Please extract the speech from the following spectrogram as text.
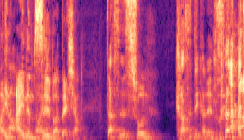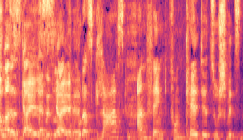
ja. In einem Oh. Silberbecher. Das ist schon krasse Dekadenz. Also aber das- es ist geil, es ist so, geil. Wo das Glas anfängt von Kälte zu schwitzen.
